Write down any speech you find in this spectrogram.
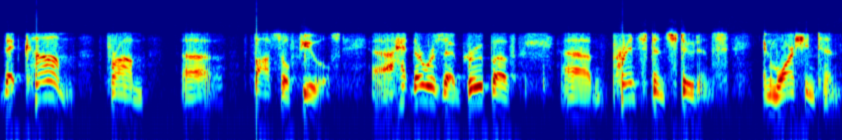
that come from uh, fossil fuels. Uh, had, there was a group of uh, Princeton students in Washington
